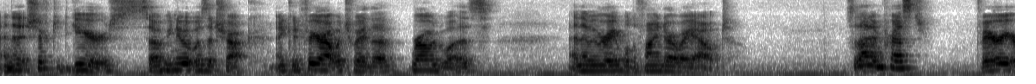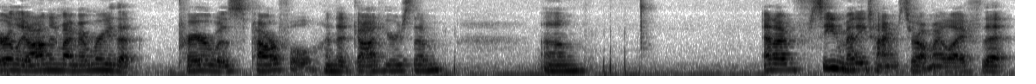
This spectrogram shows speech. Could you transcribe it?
And then it shifted gears. So he knew it was a truck and could figure out which way the road was. And then we were able to find our way out. So that impressed very early on in my memory that prayer was powerful and that God hears them. Um, and I've seen many times throughout my life that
